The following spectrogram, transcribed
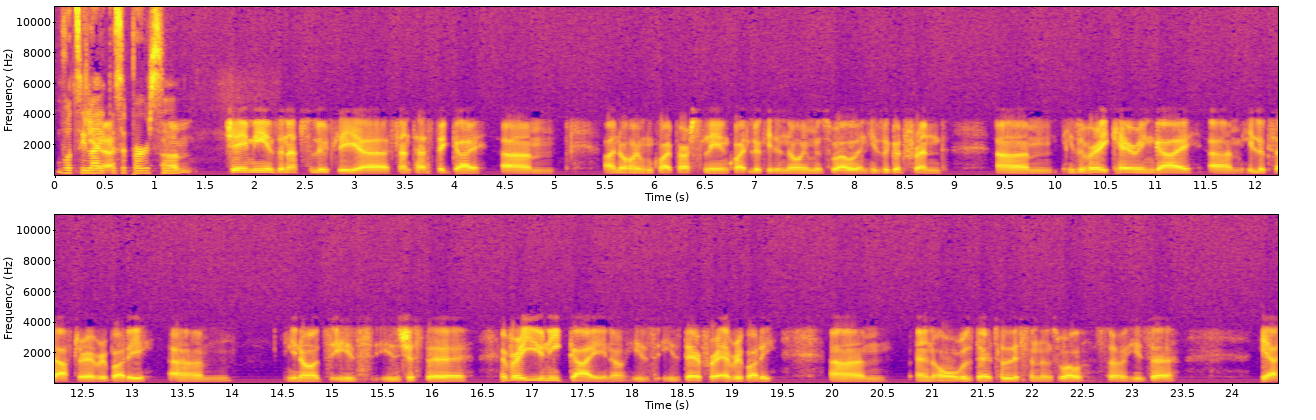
What's he yeah. like as a person? Um, Jamie is an absolutely uh, fantastic guy. Um, I know him quite personally and quite lucky to know him as well, and he's a good friend. Um, he's a very caring guy. Um, he looks after everybody. Um, You know, it's, he's he's just a a very unique guy. You know, he's he's there for everybody, um, and always there to listen as well. So he's a yeah,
